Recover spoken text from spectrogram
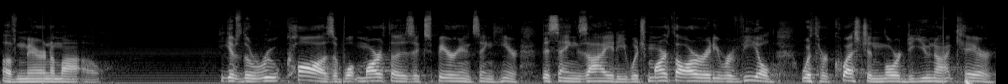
of merimnao. He gives the root cause of what Martha is experiencing here this anxiety, which Martha already revealed with her question, Lord, do you not care?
